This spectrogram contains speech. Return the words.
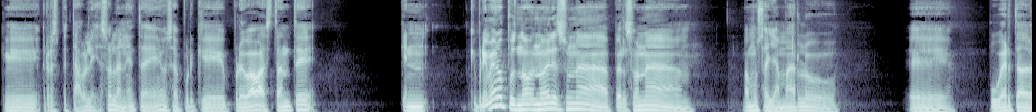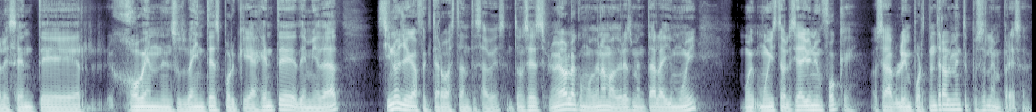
Qué respetable eso, la neta, ¿eh? O sea, porque prueba bastante que, que primero, pues no, no eres una persona, vamos a llamarlo, eh, puberta, adolescente, joven en sus 20 porque a gente de mi edad sí nos llega a afectar bastante, ¿sabes? Entonces, primero habla como de una madurez mental ahí muy, muy, muy establecida y un enfoque. O sea, lo importante realmente pues es la empresa.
